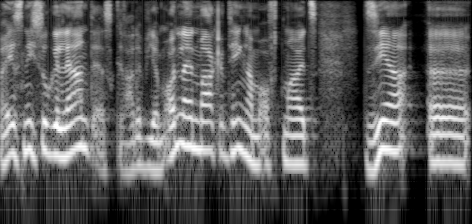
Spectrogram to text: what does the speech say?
weil es nicht so gelernt ist. Gerade wir im Online-Marketing haben oftmals sehr äh,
